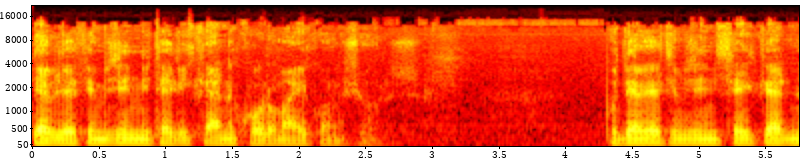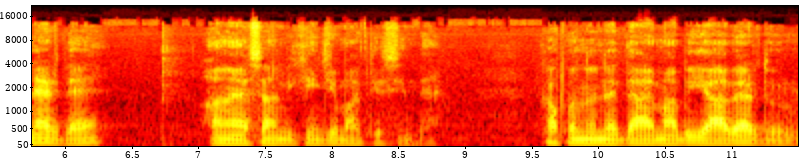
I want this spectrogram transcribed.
Devletimizin niteliklerini korumayı konuşuyoruz. Bu devletimizin nitelikleri nerede? Anayasanın ikinci maddesinde. Kapının önüne daima bir yaver durur.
